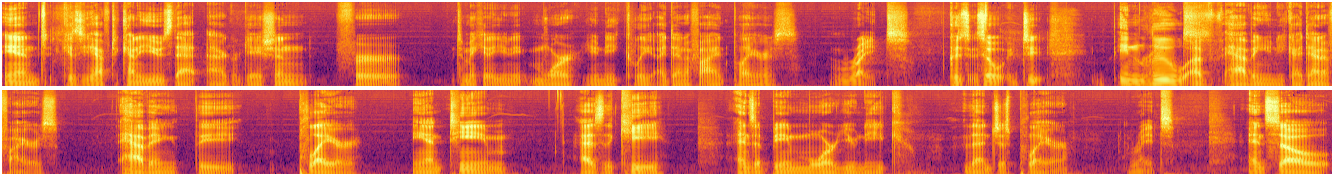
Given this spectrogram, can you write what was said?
and because you have to kind of use that aggregation for to make it a unique, more uniquely identified players. Right. Because so to in right. lieu of having unique identifiers, having the player and team as the key ends up being more unique than just player. Right. And so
